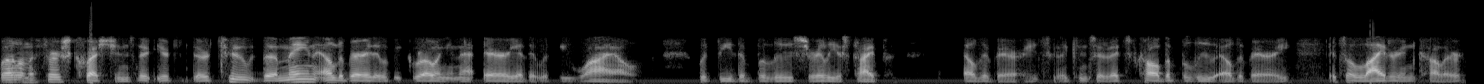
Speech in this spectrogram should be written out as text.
Well, on the first questions, there, there, are two. The main elderberry that would be growing in that area that would be wild would be the blue Cerulea type elderberry. It's considered. It's called the blue elderberry. It's a lighter in color.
